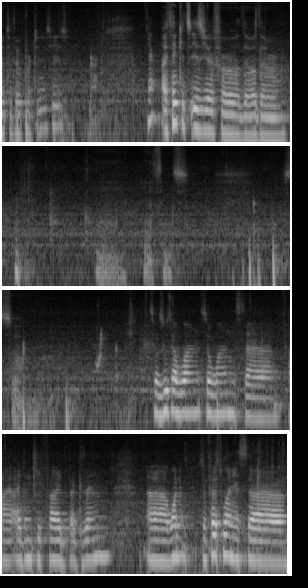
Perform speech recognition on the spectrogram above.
go to the opportunities. Yeah, I think it's easier for the other uh, yeah, things. So. So those are one, the ones uh, I identified back then. Uh, one, the first one is uh,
